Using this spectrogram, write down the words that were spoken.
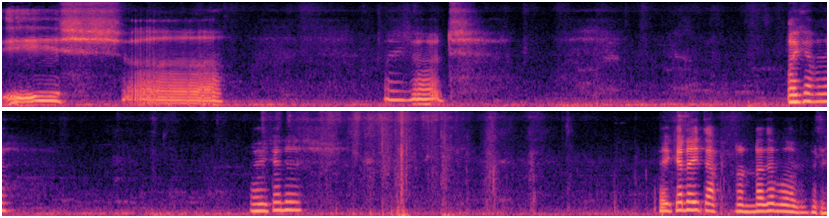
ইস। ওইখানে ওইখানে ওইখানেই থাক ঠান্ডা দেবো আমি করে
